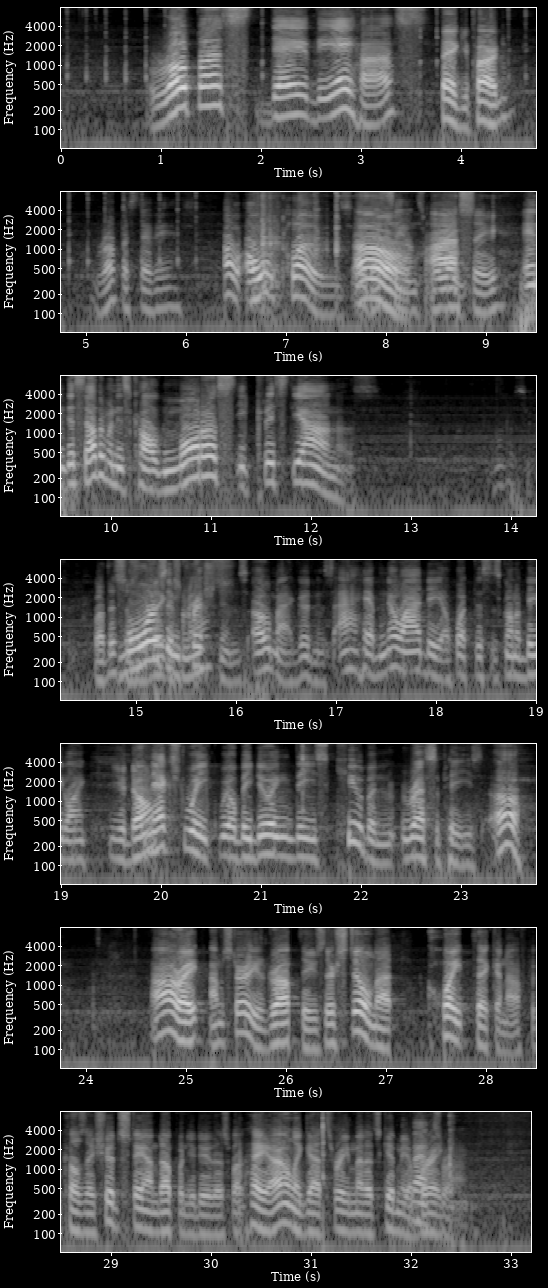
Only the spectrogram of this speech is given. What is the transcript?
ropas de viejas. Beg your pardon. Ropas de viejas. Oh, old clothes. Oh, Oh, that sounds great. I see. And this other one is called Moros y Cristianos. Well, this is Moors and biggest mess. Christians. Oh my goodness. I have no idea what this is going to be like. You don't? Next week we'll be doing these Cuban recipes. Oh, All right, I'm starting to drop these. They're still not quite thick enough because they should stand up when you do this. But hey, I only got three minutes. Give me a that's break. right.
